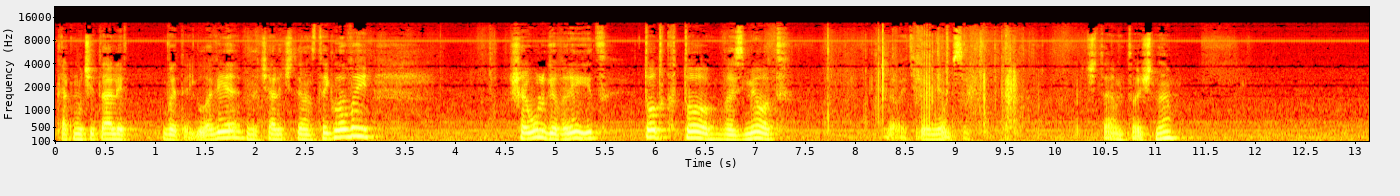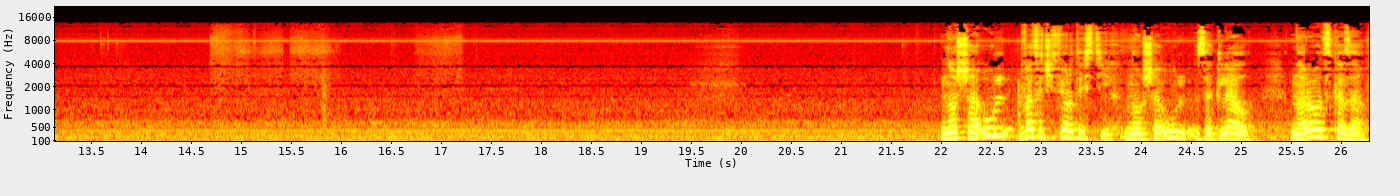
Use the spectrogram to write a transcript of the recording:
Как мы читали в этой главе, в начале 14 главы, Шауль говорит, тот, кто возьмет, давайте вернемся, почитаем точно, Но Шауль, 24 стих, но Шауль заклял народ, сказав,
